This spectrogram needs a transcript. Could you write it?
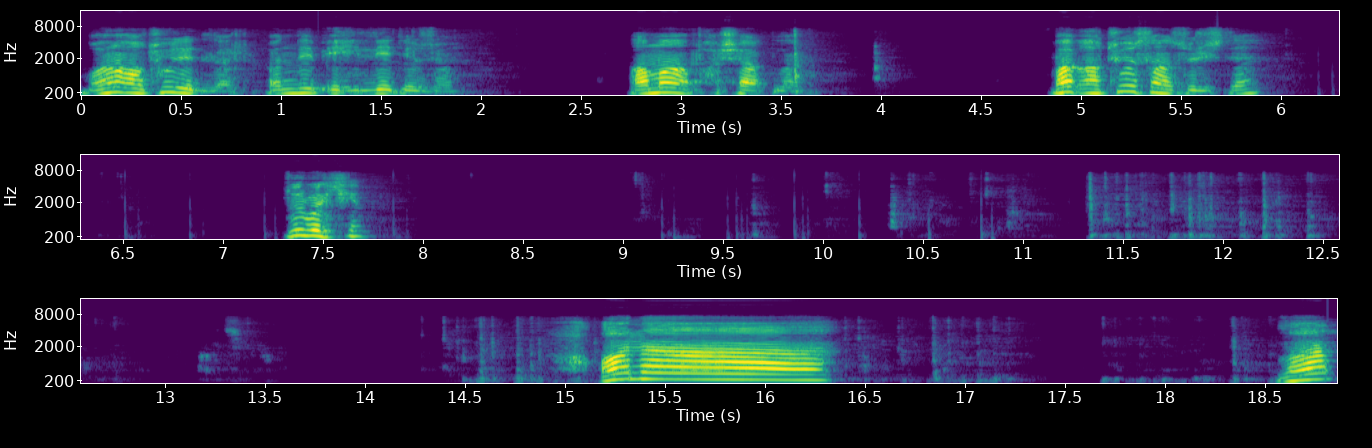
Bana atıyor dediler. Ben de hep ehliyet yazıyorum. Ama paşa haklı. Bak atıyor sansür işte. Dur bakayım. Ana! Lan!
